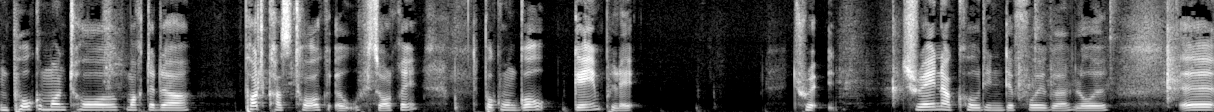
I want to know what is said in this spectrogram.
Und Pokémon Talk macht er da. Podcast Talk. Oh, sorry. Pokémon Go Gameplay. Tra Trainer Code in der Folge, lol. Äh,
